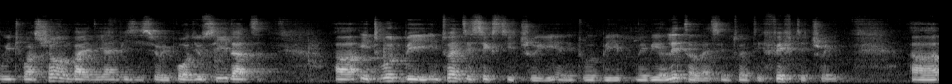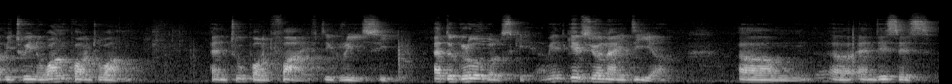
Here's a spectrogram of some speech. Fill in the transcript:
which was shown by the IPCC report, you see that uh, it would be in 2063, and it would be maybe a little less in 2053, uh, between 1.1 and 2.5 degrees C at the global scale. I mean, it gives you an idea, um, uh, and this is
